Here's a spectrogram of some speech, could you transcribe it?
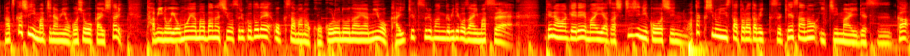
懐かしい街並みをご紹介したり、旅のよもやま話をすることで奥様の心の悩みを解決する番組でございます。てなわけで毎朝7時に更新、私のインスタトラタビックス今朝の1枚ですが、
